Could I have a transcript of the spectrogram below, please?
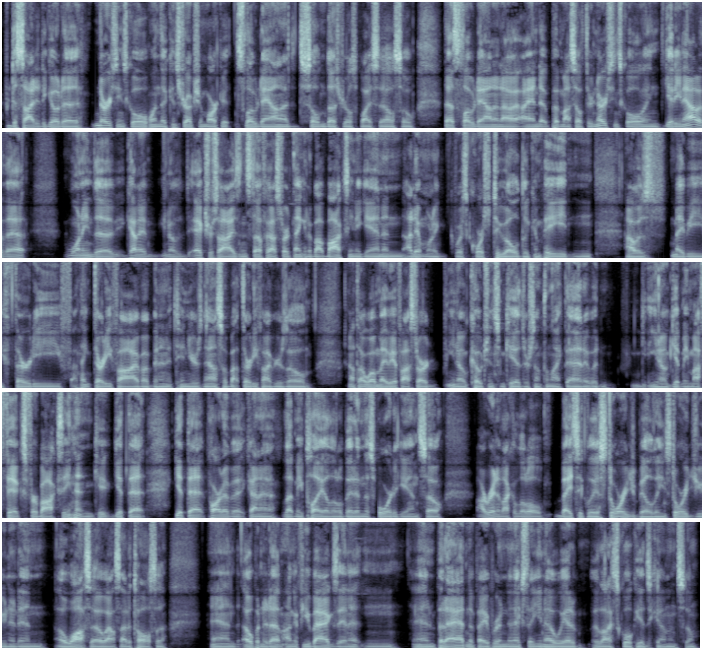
decided to go to nursing school when the construction market slowed down. I sold industrial supply sales, so that slowed down, and I, I ended up putting myself through nursing school and getting out of that wanting to kind of you know exercise and stuff, I started thinking about boxing again, and I didn't want to. Was of course too old to compete, and I was maybe thirty. I think thirty five. I've been in it ten years now, so about thirty five years old. And I thought, well, maybe if I started, you know, coaching some kids or something like that, it would, you know, get me my fix for boxing and get, get that get that part of it kind of let me play a little bit in the sport again. So. I rented like a little, basically a storage building, storage unit in Owasso outside of Tulsa and opened it up, hung a few bags in it, and and put an ad in the paper. And the next thing you know, we had a, a lot of school kids coming. So,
